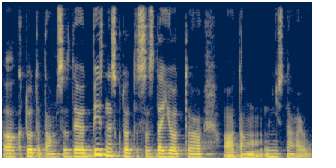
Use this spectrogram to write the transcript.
кто-то там создает бизнес, кто-то создает, там, не знаю,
